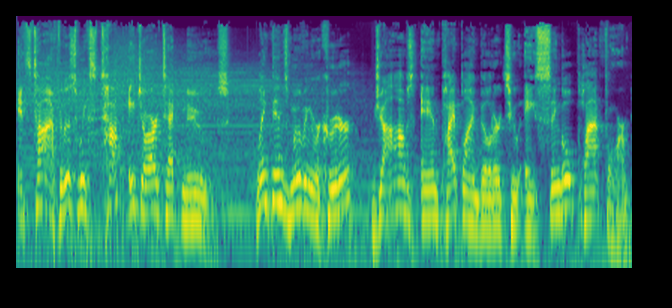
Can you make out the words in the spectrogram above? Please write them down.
It's time for this week's top HR tech news. LinkedIn's moving recruiter, jobs, and pipeline builder to a single platform.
